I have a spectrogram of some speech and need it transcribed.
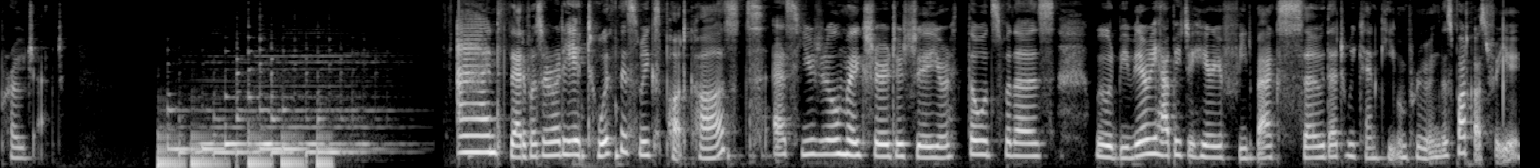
project. And that was already it with this week's podcast. As usual, make sure to share your thoughts with us. We would be very happy to hear your feedback so that we can keep improving this podcast for you.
